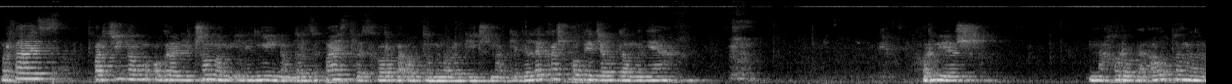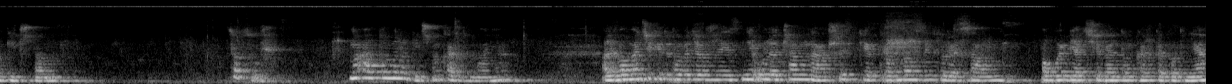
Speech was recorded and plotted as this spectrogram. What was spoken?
Morfea jest twardziną ograniczoną i linijną. Drodzy Państwo, jest choroba autoimmunologiczna. Kiedy lekarz powiedział do mnie, chorujesz na chorobę autoimmunologiczną. To cóż, no autoimmunologiczną, każdy ma, nie? Ale w momencie, kiedy powiedział, że jest nieuleczalna, wszystkie prognozy, które są, pogłębiać się będą każdego dnia,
